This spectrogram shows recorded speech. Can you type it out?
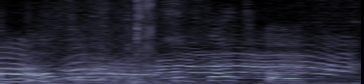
Subjugation effort successful.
